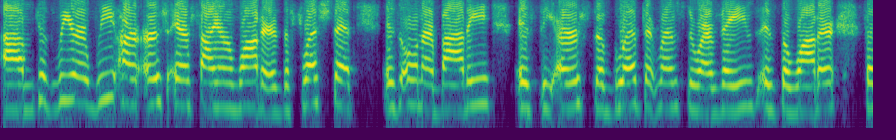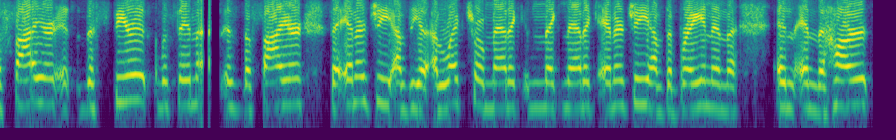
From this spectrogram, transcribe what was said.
because um, we are we are earth, air, fire, and water. The flesh that is on our body is the earth. The blood that runs through our veins is the water. The fire, the spirit within us is the fire. The energy of the electromagnetic magnetic energy of the brain and the and, and the heart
